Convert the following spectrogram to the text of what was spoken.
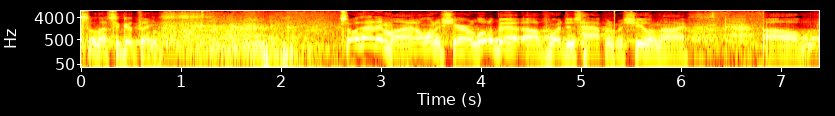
So that's a good thing. So with that in mind, I want to share a little bit of what just happened with Sheila and I. Um,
